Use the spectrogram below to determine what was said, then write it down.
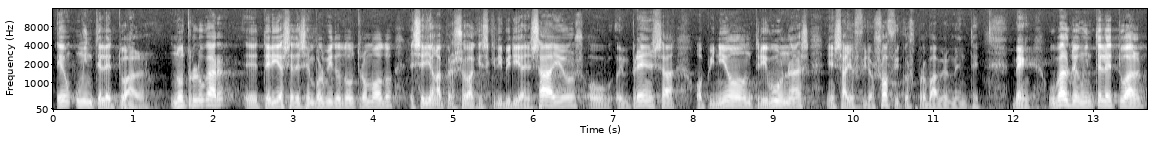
é un intelectual. Noutro lugar, eh, teríase desenvolvido de outro modo e sería unha persoa que escribiría ensaios ou en prensa, opinión, tribunas, ensaios filosóficos probablemente. Ben, Ubaldo é un intelectual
